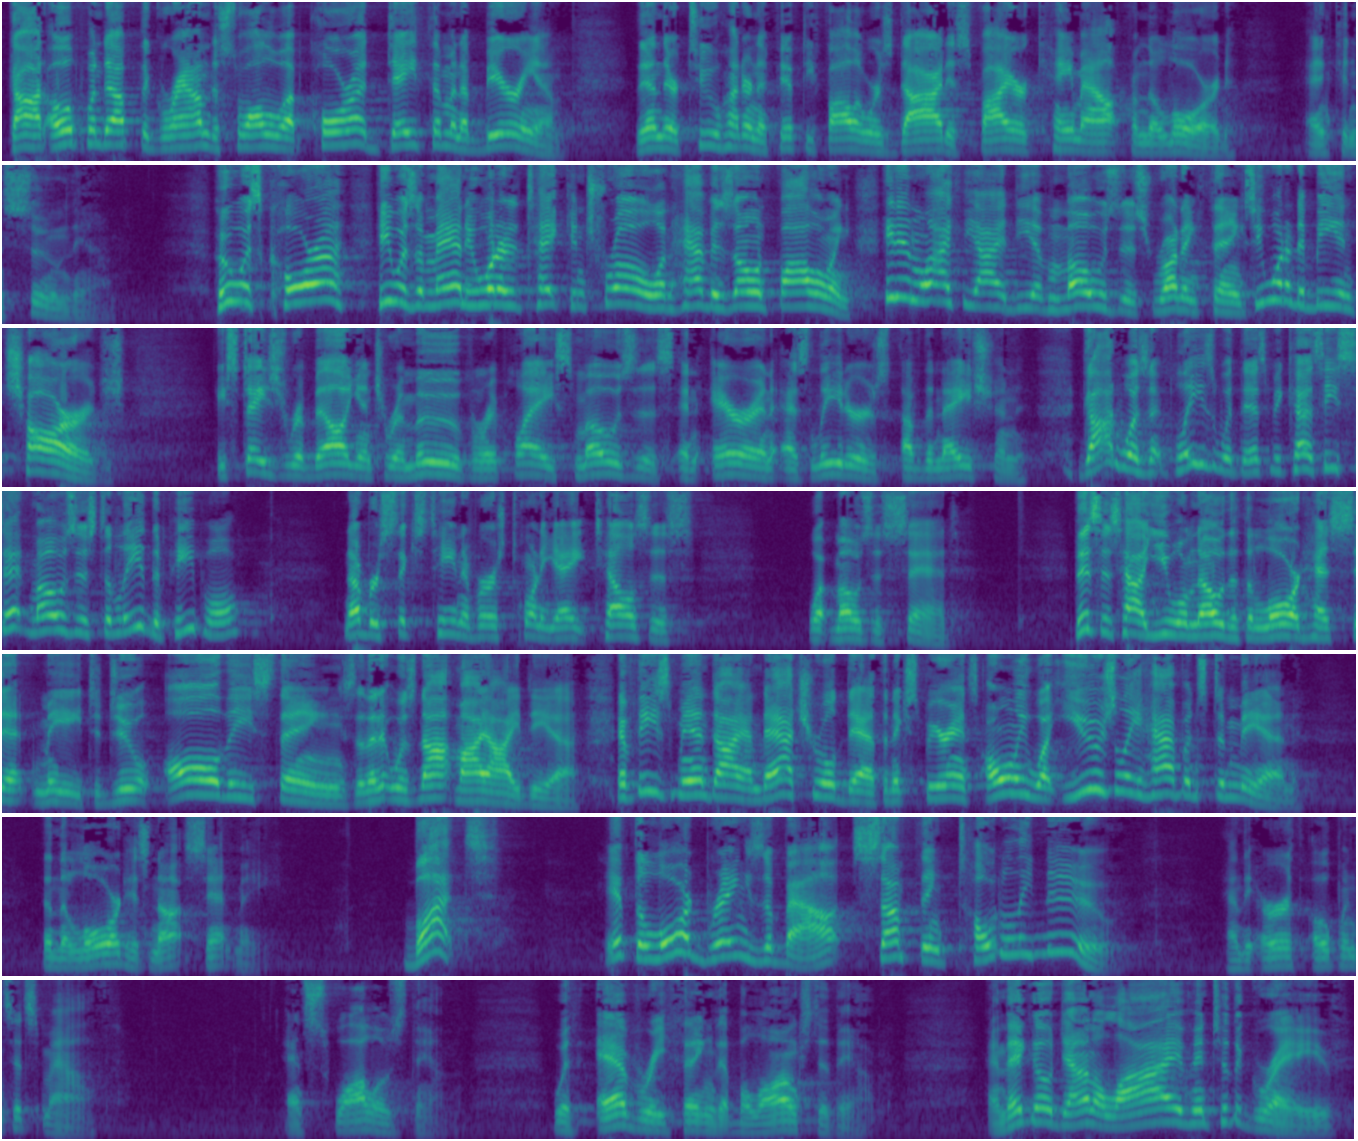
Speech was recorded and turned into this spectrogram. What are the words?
God opened up the ground to swallow up Korah, Dathan, and Abiram. Then their 250 followers died as fire came out from the Lord and consumed them. Who was Korah? He was a man who wanted to take control and have his own following. He didn't like the idea of Moses running things. He wanted to be in charge. He staged a rebellion to remove and replace Moses and Aaron as leaders of the nation. God wasn't pleased with this because he sent Moses to lead the people. Number 16 and verse 28 tells us what Moses said. This is how you will know that the Lord has sent me to do all these things and that it was not my idea. If these men die a natural death and experience only what usually happens to men, then the Lord has not sent me. But if the Lord brings about something totally new, and the earth opens its mouth and swallows them with everything that belongs to them, and they go down alive into the grave,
